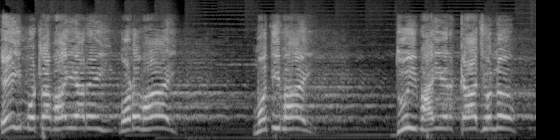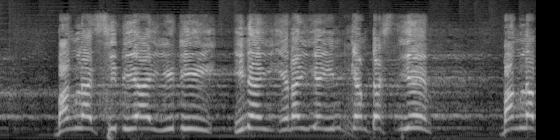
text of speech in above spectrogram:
এই মোটা ভাই আর এই বড় ভাই, মোদি ভাই, দুই ভাইয়ের কাজ হলো বাংলার সিবিআই ইডি ইনাই এনআইএ ইনকাম ট্যাক্স দিয়ে বাংলার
